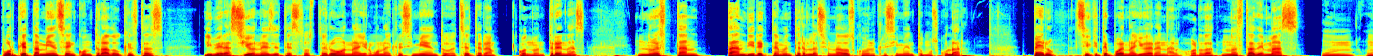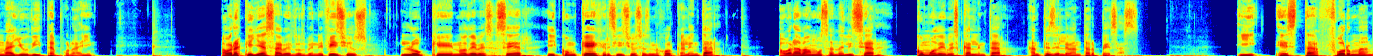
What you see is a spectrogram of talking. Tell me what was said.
porque también se ha encontrado que estas liberaciones de testosterona y hormona de crecimiento, etcétera, cuando entrenas, no están tan directamente relacionados con el crecimiento muscular, pero sí que te pueden ayudar en algo, ¿verdad? No está de más una ayudita por ahí. Ahora que ya sabes los beneficios, lo que no debes hacer y con qué ejercicios es mejor calentar, ahora vamos a analizar cómo debes calentar antes de levantar pesas. Y esta forma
